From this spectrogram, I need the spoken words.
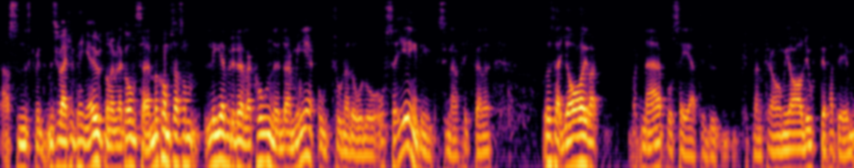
Alltså nu ska vi nu ska vi verkligen hänga ut någon av mina kompisar men kompisar som lever i relationer där de är otrogna då och då och säger ingenting till sina flickvänner. Och då är det så här, jag har ju varit, varit nära på att säga till flickvänner flera gånger, men jag har aldrig gjort det för att jag är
